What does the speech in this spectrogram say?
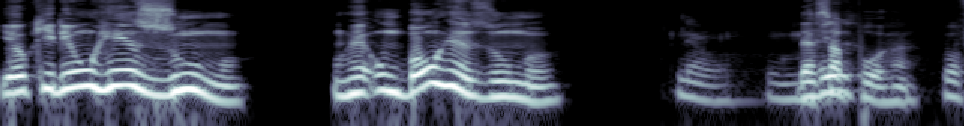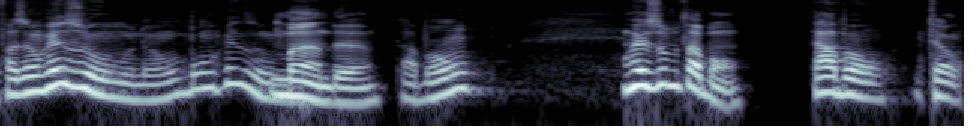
E eu queria um resumo. Um, re- um bom resumo Não. um dessa res- porra. Vou fazer um resumo, não um bom resumo. Manda. Tá bom? Um resumo tá bom. Tá bom, então.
